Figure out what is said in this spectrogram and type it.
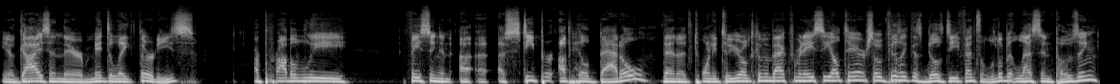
you know guys in their mid to late 30s are probably facing an, a, a- steeper uphill battle than a 22 year old coming back from an ACL tear. So it feels like this Bills defense a little bit less imposing.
